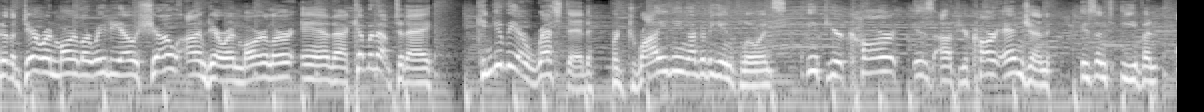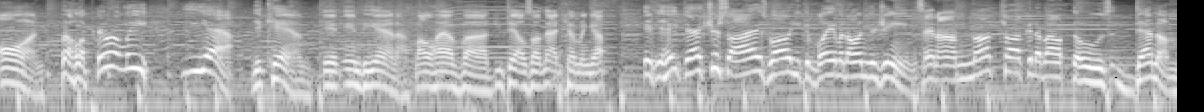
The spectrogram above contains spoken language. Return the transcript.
to the Darren Marlar Radio Show. I'm Darren Marlar, and uh, coming up today, can you be arrested for driving under the influence if your car is uh, if your car engine isn't even on? Well, apparently, yeah, you can in Indiana. I'll have uh, details on that coming up. If you hate to exercise, well, you can blame it on your jeans, and I'm not talking about those denim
